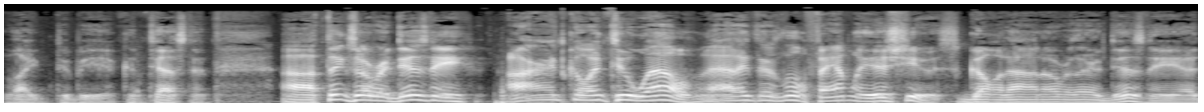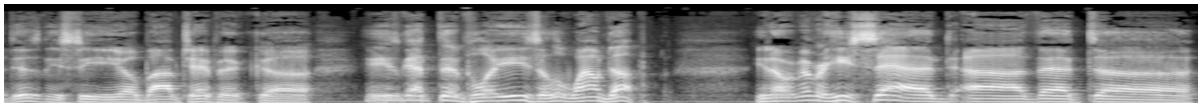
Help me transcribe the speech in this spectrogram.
like to be a contestant. Uh, things over at Disney aren't going too well. I think there's little family issues going on over there at Disney. Uh, Disney CEO Bob Chapek, uh, he's got the employees a little wound up. You know, remember he said uh, that uh,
